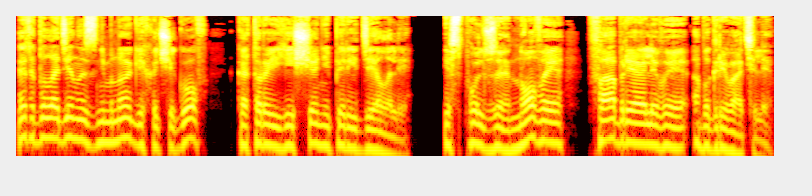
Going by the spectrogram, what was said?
Это был один из немногих очагов, которые еще не переделали, используя новые фабриолевые обогреватели.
